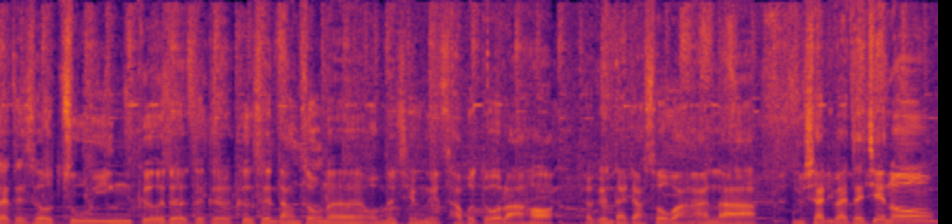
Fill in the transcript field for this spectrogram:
在这首祝音歌的这个歌声当中呢，我们的节目也差不多了哈，要跟大家说晚安啦，我们下礼拜再见喽。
